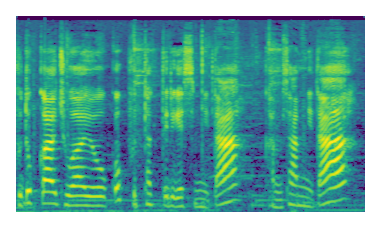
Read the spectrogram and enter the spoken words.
구독과 좋아요 꼭 부탁드리겠습니다. 감사합니다.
